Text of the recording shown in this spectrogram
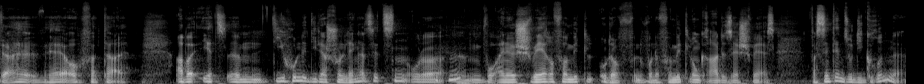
das wäre ja auch fatal. Aber jetzt ähm, die Hunde, die da schon länger sitzen oder Mhm. ähm, wo eine schwere Vermittlung oder wo eine Vermittlung gerade sehr schwer ist, was sind denn so die Gründe?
